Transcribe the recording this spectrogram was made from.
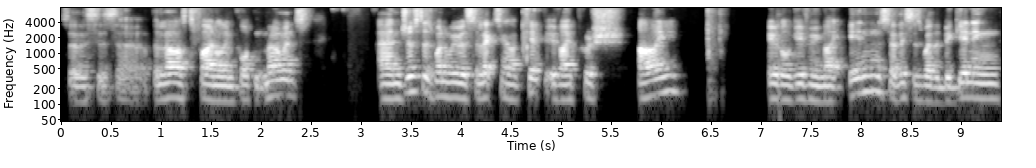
So this is uh, the last final important moment. And just as when we were selecting our clip, if I push I, it'll give me my in. So this is where the beginning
